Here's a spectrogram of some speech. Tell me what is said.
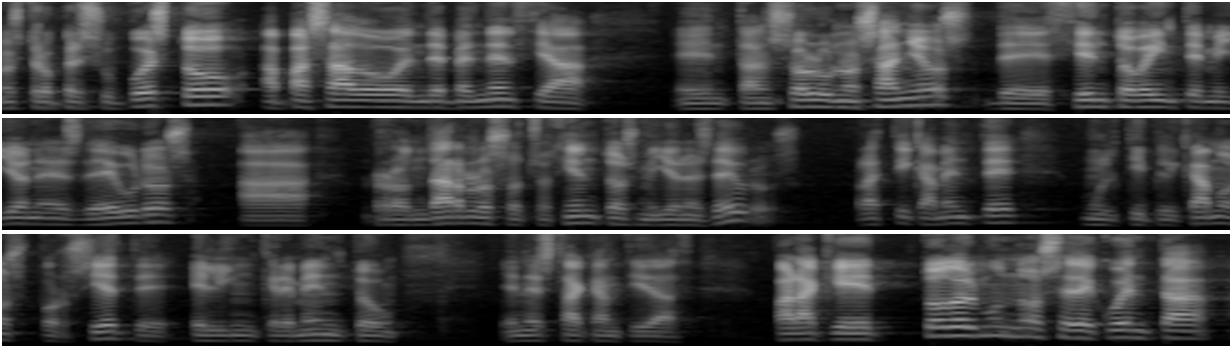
Nuestro presupuesto ha pasado en dependencia en tan solo unos años de 120 millones de euros a rondar los 800 millones de euros. Prácticamente multiplicamos por siete el incremento en esta cantidad. Para que todo el mundo se dé cuenta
